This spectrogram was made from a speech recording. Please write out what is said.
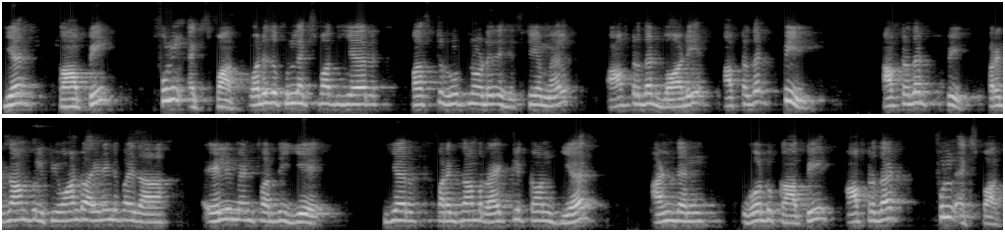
here copy full xpath what is the full xpath here? First root node is html after that body. After that p. After that p. For example if you want to identify the element for the a here for example right click on here and then go to copy. After that full xpath.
